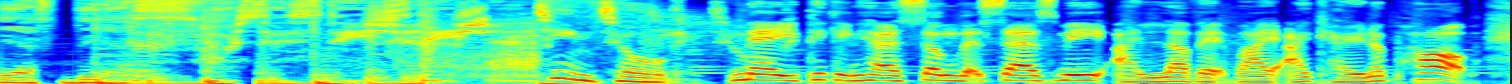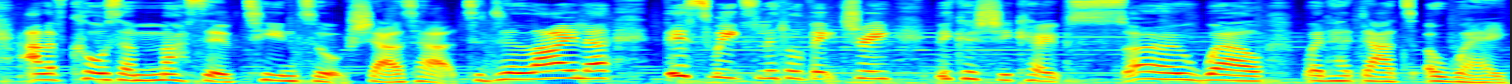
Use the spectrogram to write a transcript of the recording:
Forces Station. Team Talk. May picking her song that serves me, I Love It by Icona Pop. And of course, a massive Team Talk shout out to Delilah, this week's little victory, because she copes so well when her dad's away.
